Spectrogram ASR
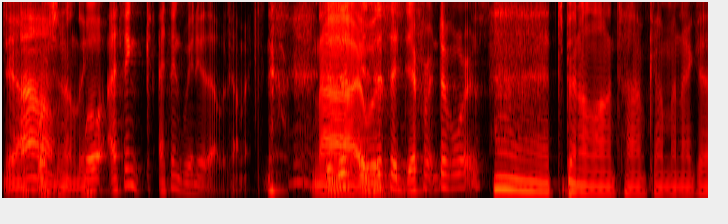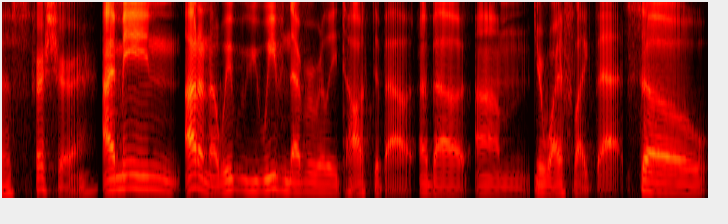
Yeah, Um, unfortunately. Well, I think I think we knew that was coming. Nah, is this, is this a different divorce? it's been a long time coming, I guess. For sure. I mean, I don't know. We, we we've never really talked about about um your wife like that. So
